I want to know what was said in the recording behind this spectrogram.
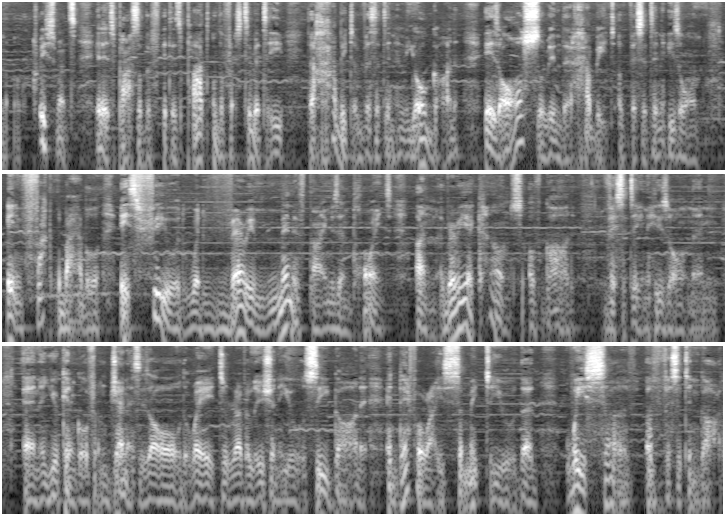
Christmas. It is part of the it is part of the festivity. The habit of visiting in your God is also in the habit of visiting his own. In fact, the Bible is filled with very many times and points and very accounts of God visiting his own and and you can go from Genesis all the way to Revelation. You will see God, and therefore I submit to you that we serve a visiting God.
